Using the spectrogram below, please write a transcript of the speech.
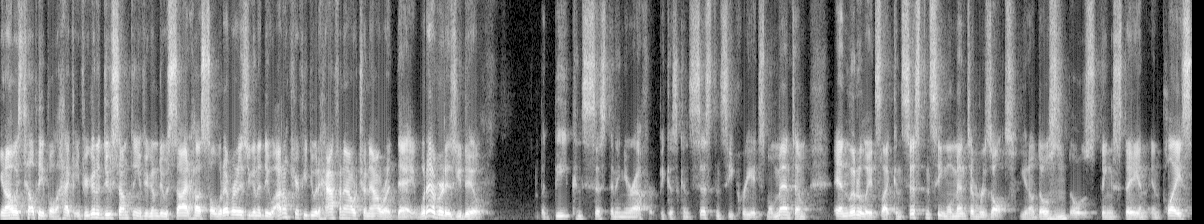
You know, I always tell people, heck, if you're going to do something, if you're going to do a side hustle, whatever it is you're going to do, I don't care if you do it half an hour to an hour a day, whatever it is you do, but be consistent in your effort because consistency creates momentum and literally it's like consistency momentum results you know those mm-hmm. those things stay in, in place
